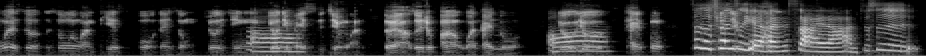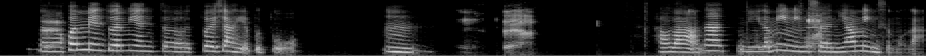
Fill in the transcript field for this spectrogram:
我也是有时候会玩 PS4 那种，就已经有点没时间玩，oh. 对啊，所以就怕玩太多，oh. 就就太多。这个圈子也很窄啦，就是嗯、呃，会面对面的对象也不多。嗯嗯，对啊。好啦，那你的命名权你要命什么啦？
